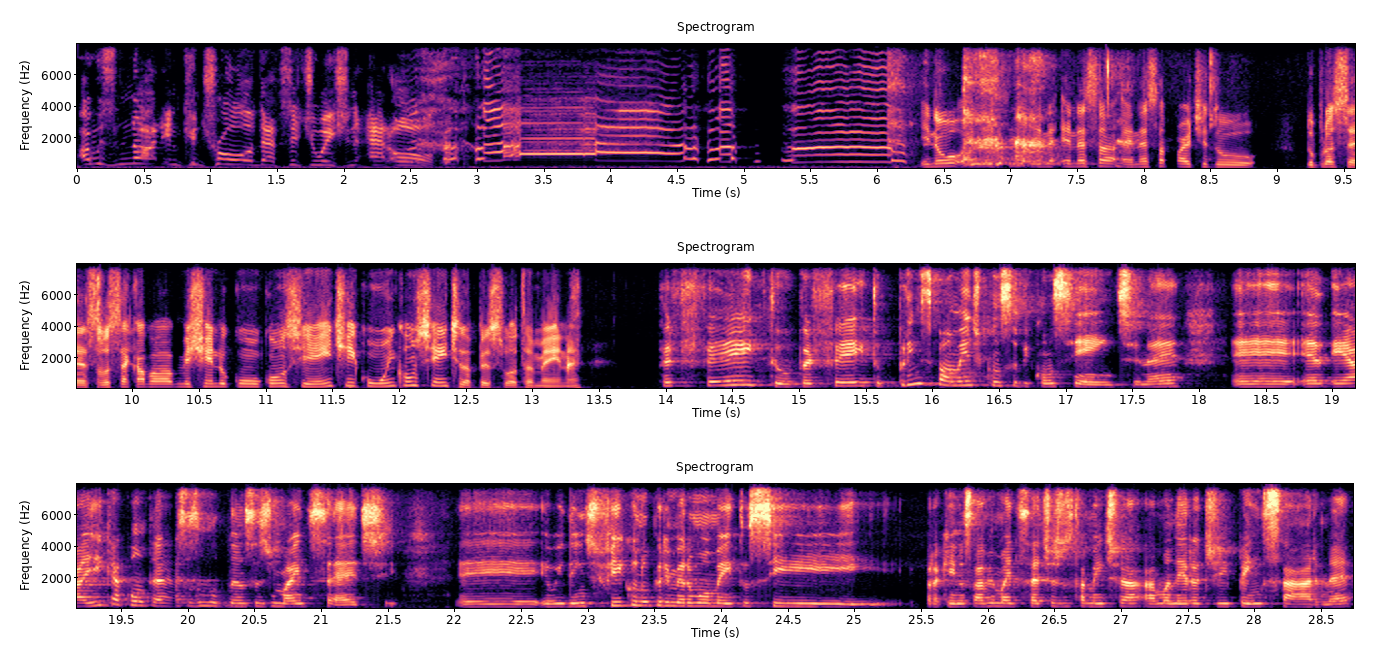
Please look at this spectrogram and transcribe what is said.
I was not in control of that situation at all. E, no, e e nessa, e nessa parte do, do processo, você acaba mexendo com o consciente e com o inconsciente da pessoa também, né? Perfeito, perfeito. Principalmente com o subconsciente, né? É, é, é aí que acontecem as mudanças de mindset. É, eu identifico no primeiro momento se. Para quem não sabe, mindset é justamente a, a maneira de pensar, né?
